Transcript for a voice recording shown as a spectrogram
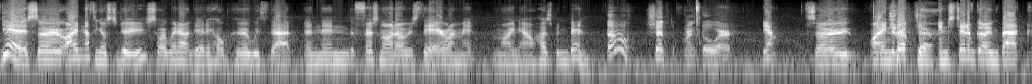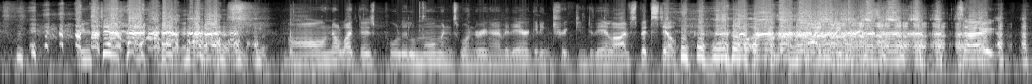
yeah, so I had nothing else to do, so I went out there to help her with that. And then the first night I was there, I met my now husband Ben. Oh, shut the front door. So I ended up her. instead of going back. instead, oh, not like those poor little Mormons wandering over there getting tricked into their lives, but still. I digress. So,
